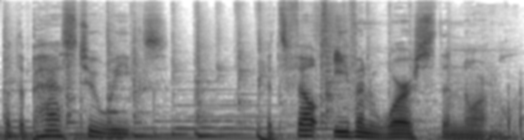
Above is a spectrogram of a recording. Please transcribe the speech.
But the past two weeks, it's felt even worse than normal.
